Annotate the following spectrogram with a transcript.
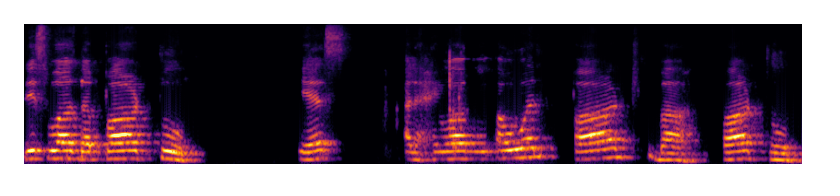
This was the part two. Yes. Al-Hiwar al-Awwal, part ba, part two.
